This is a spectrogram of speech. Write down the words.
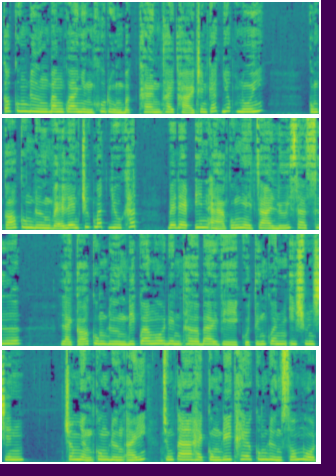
Có cung đường băng qua những khu ruộng bậc thang thoai thoải trên các dốc núi. Cũng có cung đường vẽ lên trước mắt du khách, vẻ đẹp in ả của nghề trài lưới xa xưa – lại có cung đường đi qua ngôi đền thờ bài vị của tướng quân Isun Shin. Trong những cung đường ấy, chúng ta hãy cùng đi theo cung đường số 1,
